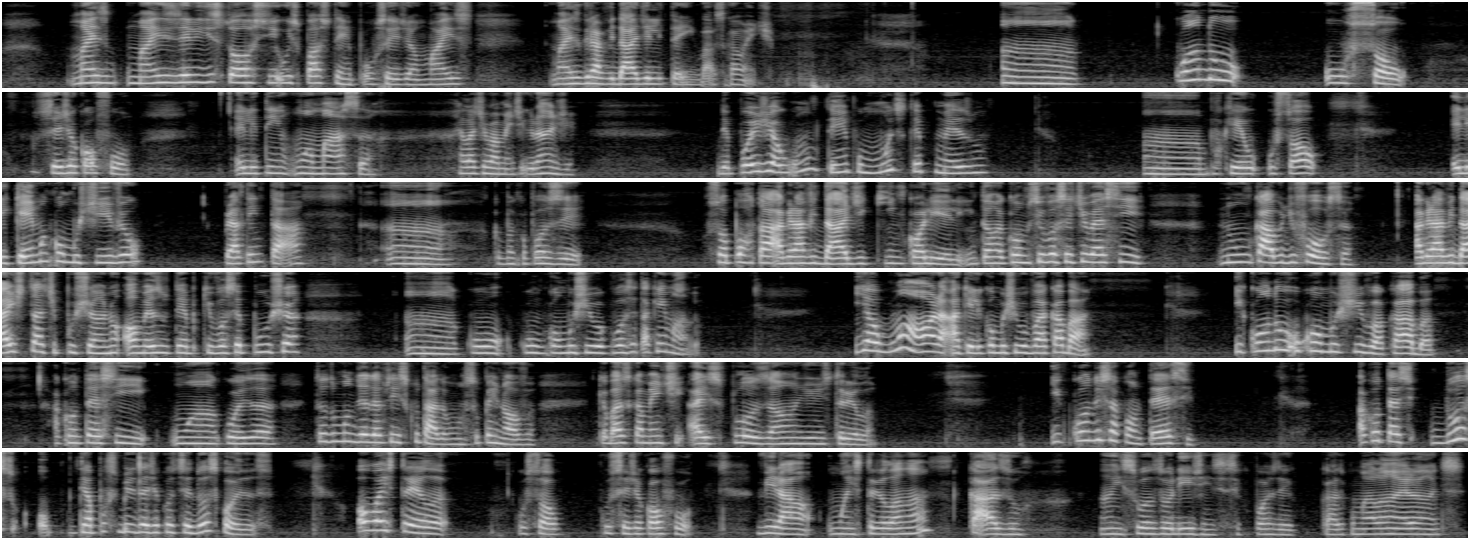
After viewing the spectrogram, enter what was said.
mais, mais ele distorce o espaço-tempo. Ou seja, mais, mais gravidade ele tem, basicamente quando o Sol, seja qual for, ele tem uma massa relativamente grande, depois de algum tempo, muito tempo mesmo, porque o, o Sol ele queima combustível para tentar, como é que eu posso dizer? Suportar a gravidade que encolhe ele. Então é como se você tivesse num cabo de força. A gravidade está te puxando ao mesmo tempo que você puxa hum, com, com o combustível que você está queimando. E alguma hora aquele combustível vai acabar. E quando o combustível acaba, acontece uma coisa todo mundo já deve ter escutado, uma supernova que é basicamente a explosão de uma estrela. E quando isso acontece, acontece duas, tem a possibilidade de acontecer duas coisas. Ou a estrela, o sol, ou seja qual for, virar uma estrela anã, caso em suas origens, se posso dizer, caso como ela era antes,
